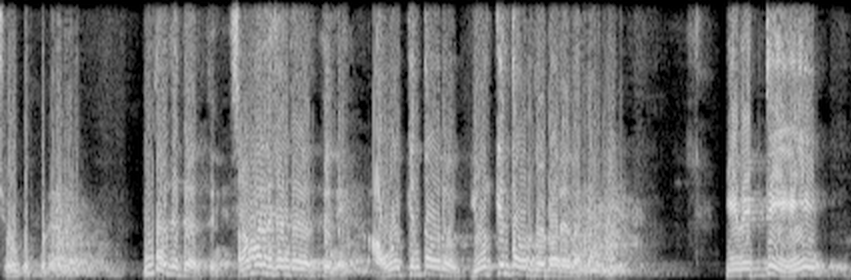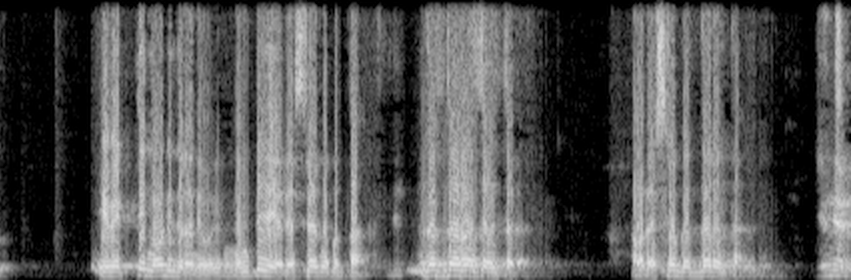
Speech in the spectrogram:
ಶಿವ ಕುತ್ಕೊಂಡಿದ್ದಾರೆ. ಇಂಥವ್ರ ಜೊತೆ ಇರ್ತೀನಿ ಸಾಮಾನ್ಯ ಜನತೆ ಇರ್ತೀನಿ. ಅವ್ರಕ್ಕಿಂತ ಅವರು ಇವ್ರಕ್ಕಿಂತ ಅವ್ರು ದೊಡ್ಡವರೇನಲ್ಲ ಈ ವ್ಯಕ್ತಿ ಈ ವ್ಯಕ್ತಿ ನೋಡಿದಿರ ನೀವು ನೆನಪಿದೆ ಅವ್ರ ಹೆಸರೇನು ಗೊತ್ತಾ? ಗದ್ದರ್ ಅಂತ ಹೇಳ್ತಾರೆ. ಅವ್ರ ಹೆಸರು ಗದ್ದರ್ ಅಂತ. ಜೂನಿಯರ್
